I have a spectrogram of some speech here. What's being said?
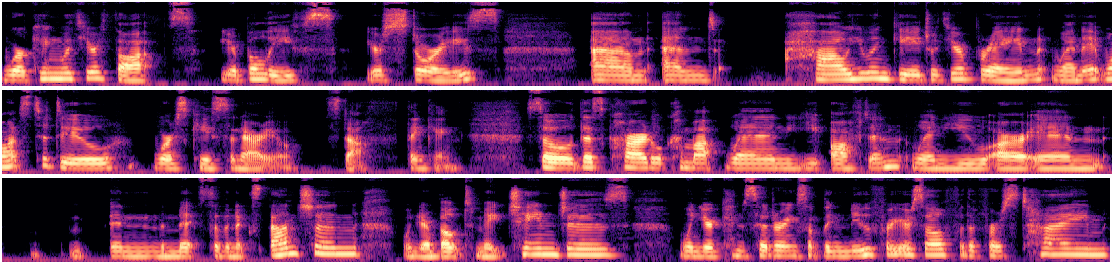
working with your thoughts, your beliefs, your stories, um, and how you engage with your brain when it wants to do worst case scenario stuff. thinking. So this card will come up when you often when you are in in the midst of an expansion, when you're about to make changes, when you're considering something new for yourself for the first time,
